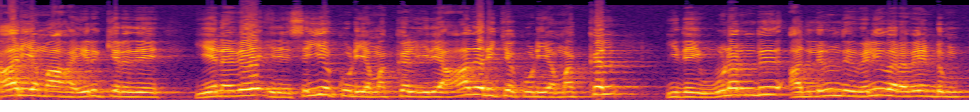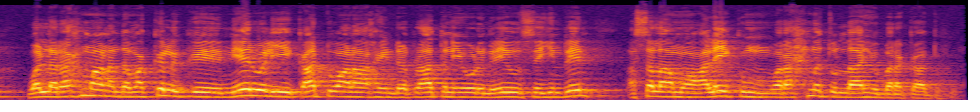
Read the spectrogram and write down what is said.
காரியமாக இருக்கிறது. எனவே இதை செய்யக்கூடிய மக்கள் இதை ஆதரிக்கக்கூடிய மக்கள் இதை உணர்ந்து அதிலிருந்து வெளிவர வேண்டும். வல்ல ரஹ்மான் அந்த மக்களுக்கு நேர்வழியை காட்டுவானாக என்ற பிரார்த்தனையோடு நிறைவு செய்கின்றேன். அஸ்லாம் அலைக்கும் வரஹ்மத்துல்லாஹி வரகாத்து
